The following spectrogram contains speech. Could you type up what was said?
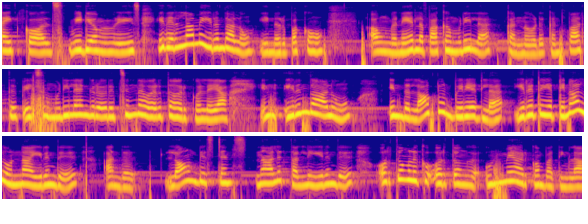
night calls video memories இது எல்லாமே இருந்தாலும் இன்னொரு பக்கம் அவங்க நேரில் பார்க்க முடியல கண்ணோடு கண் பார்த்து பேச முடியலங்கிற ஒரு சின்ன வருத்தம் இருக்கும் இல்லையா? இன் இருந்தாலும் இந்த லாக்டவுன் பீரியடில் இருதயத்தினால் ஒன்றா இருந்து அந்த லாங் டிஸ்டன்ஸ்னால் தள்ளி இருந்து ஒருத்தவங்களுக்கு ஒருத்தவங்க உண்மையாக இருக்கோம் பார்த்தீங்களா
